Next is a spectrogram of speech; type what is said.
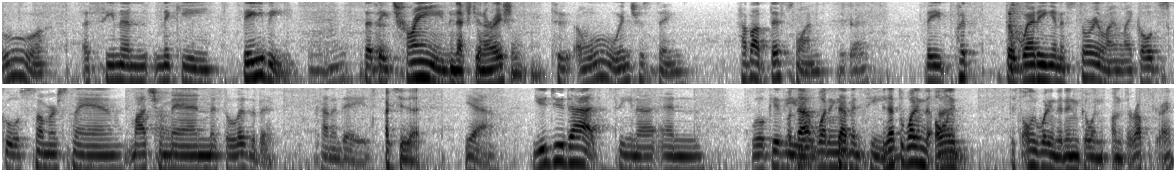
Ooh, a Cena Nikki baby that they train Next generation. to. Oh, interesting. How about this one? Okay. They put the wedding in a storyline like old school SummerSlam, Macho oh. Man, Miss Elizabeth kind of days. I can see that. Yeah, you do that, Cena, and we'll give But you that wedding, seventeen. Is that the wedding that only? time. That's the only wedding that didn't go in uninterrupted, right?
